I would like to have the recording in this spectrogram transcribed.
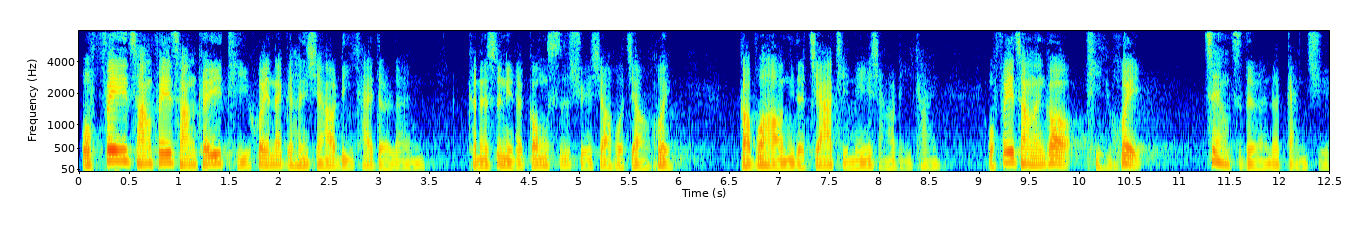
我非常非常可以体会那个很想要离开的人，可能是你的公司、学校或教会，搞不好你的家庭你也想要离开，我非常能够体会这样子的人的感觉。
